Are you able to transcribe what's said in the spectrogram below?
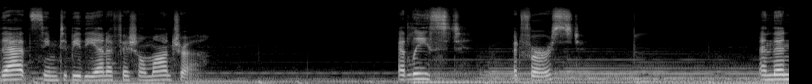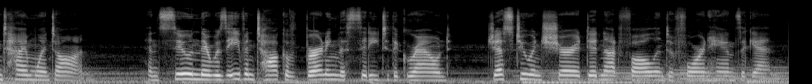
That seemed to be the unofficial mantra. At least, at first. And then time went on, and soon there was even talk of burning the city to the ground just to ensure it did not fall into foreign hands again.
